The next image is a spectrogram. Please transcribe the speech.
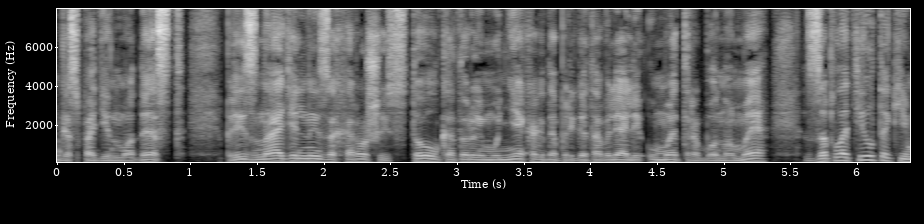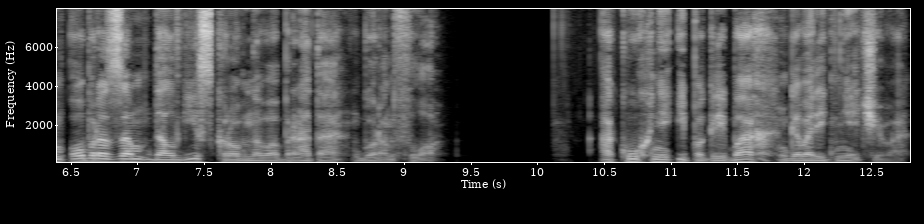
Господин Модест, признательный за хороший стол, который ему некогда приготовляли у метра Бономе, заплатил таким образом долги скромного брата Горанфло. О кухне и погребах говорить нечего.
